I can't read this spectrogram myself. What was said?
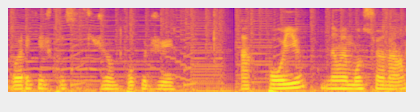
Agora aqui a gente precisa de um pouco de apoio, não emocional.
